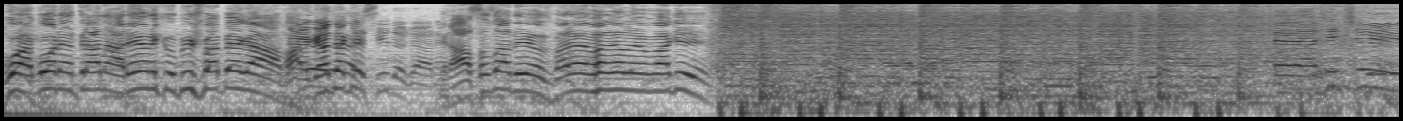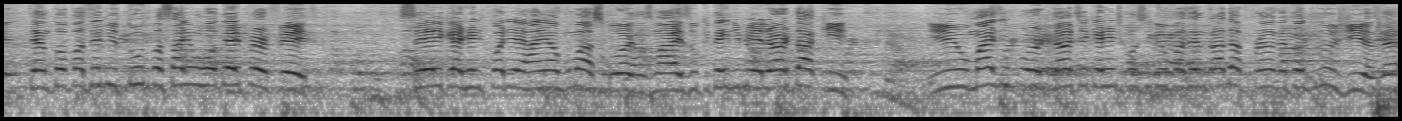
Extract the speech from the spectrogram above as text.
Vou agora entrar na arena que o bicho vai pegar. Valeu, Garganta né? aquecida já, né? Graças a Deus. Valeu, valeu, Vaguinho. É, a gente tentou fazer de tudo para sair um rodeio perfeito. Sei que a gente pode errar em algumas coisas, mas o que tem de melhor está aqui. E o mais importante é que a gente conseguiu fazer entrada franca todos os dias, né?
